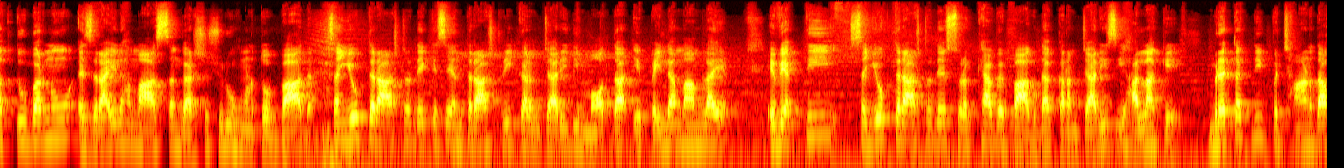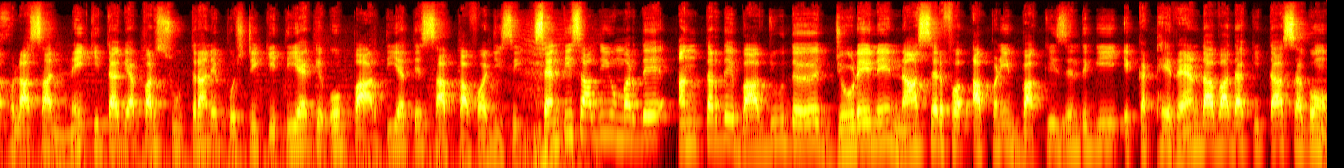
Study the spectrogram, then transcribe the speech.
ਅਕਤੂਬਰ ਨੂੰ ਇਜ਼ਰਾਈਲ ਹਮਾਸ ਸੰਘਰਸ਼ ਸ਼ੁਰੂ ਹੋਣ ਤੋਂ ਬਾਅਦ ਸੰਯੁਕਤ ਰਾਸ਼ਟਰ ਦੇ ਕਿਸੇ ਅੰਤਰਰਾਸ਼ਟਰੀ ਕਰਮਚਾਰੀ ਦੀ ਮੌਤ ਦਾ ਇਹ ਪਹਿਲਾ ਮਾਮਲਾ ਹੈ। ਇਹ ਵਿਅਕਤੀ ਸੰਯੁਕਤ ਰਾਸ਼ਟਰ ਦੇ ਸੁਰੱਖਿਆ ਵਿਭਾਗ ਦਾ ਕਰਮਚਾਰੀ ਸੀ। ਹਾਲਾਂਕਿ ਮ੍ਰਿਤਕ ਦੀ ਪਛਾਣ ਦਾ ਖੁਲਾਸਾ ਨਹੀਂ ਕੀਤਾ ਗਿਆ, ਪਰ ਸੂਤਰਾਂ ਨੇ ਪੁਸ਼ਟੀ ਕੀਤੀ ਹੈ ਕਿ ਉਹ ਭਾਰਤੀ ਹੈ ਤੇ ਸਾਬਕਾ ਫੌਜੀ ਸੀ। 37 ਸਾਲ ਦੀ ਉਮਰ ਦੇ ਅੰਤਰ ਦੇ ਬਾਵਜੂਦ ਜੋੜੇ ਨੇ ਨਾ ਸਿਰਫ ਆਪਣੀ ਬਾਕੀ ਜ਼ਿੰਦਗੀ ਇਕੱਠੇ ਰਹਿਣ ਦਾ ਵਾਅਦਾ ਕੀਤਾ, ਸਗੋਂ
